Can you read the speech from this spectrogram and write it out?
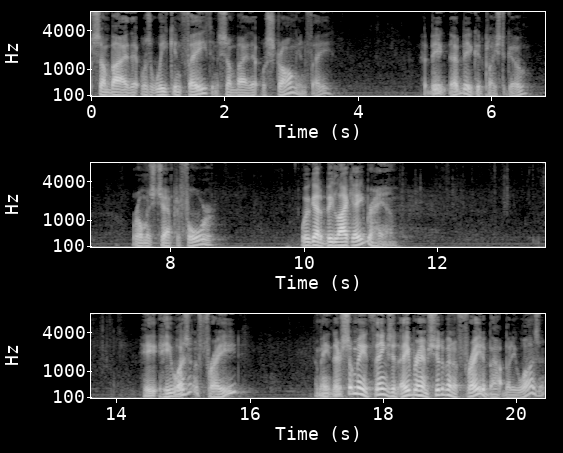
somebody that was weak in faith and somebody that was strong in faith. That'd be, that'd be a good place to go. Romans chapter 4. We've got to be like Abraham. He, he wasn't afraid. I mean, there's so many things that Abraham should have been afraid about, but he wasn't.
